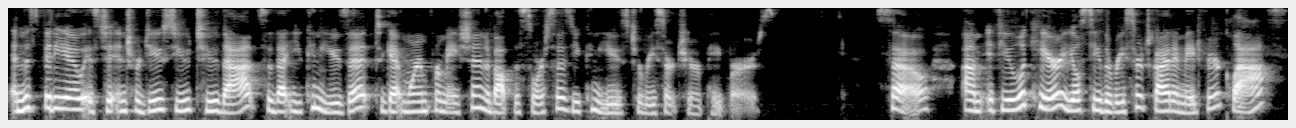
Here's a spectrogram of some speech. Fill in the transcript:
And this video is to introduce you to that so that you can use it to get more information about the sources you can use to research your papers. So um, if you look here, you'll see the research guide I made for your class.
